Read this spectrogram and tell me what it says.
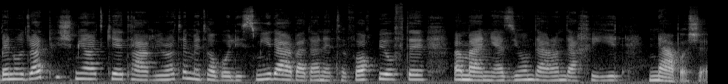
به ندرت پیش میاد که تغییرات متابولیسمی در بدن اتفاق بیفته و منیزیوم در آن دخیل نباشه.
